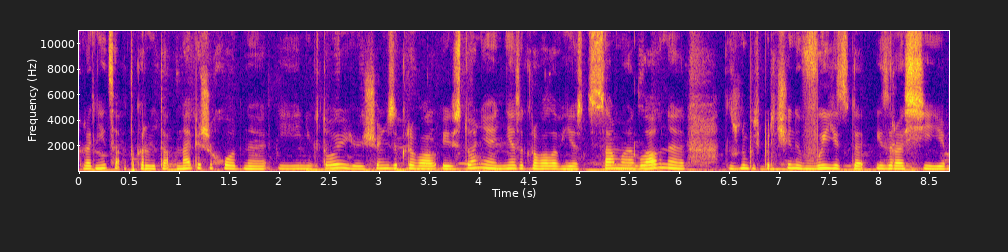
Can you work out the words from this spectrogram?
граница открыта. Она пешеходная, и никто ее еще не закрывал. И Эстония не закрывала въезд. Самое главное, должны быть причины выезда из России.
